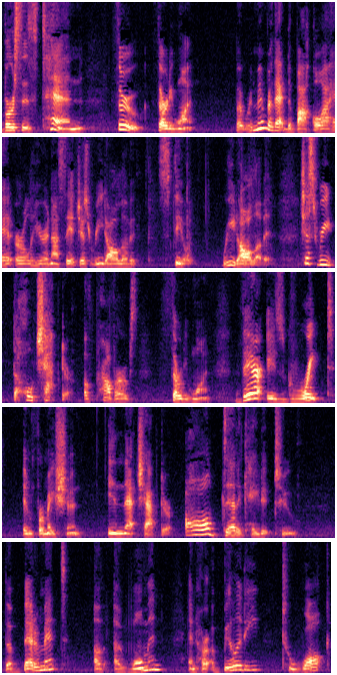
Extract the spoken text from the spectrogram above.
verses 10 through 31. But remember that debacle I had earlier and I said just read all of it? Still, read all of it. Just read the whole chapter of Proverbs 31. There is great information in that chapter, all dedicated to the betterment of a woman and her ability to walk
